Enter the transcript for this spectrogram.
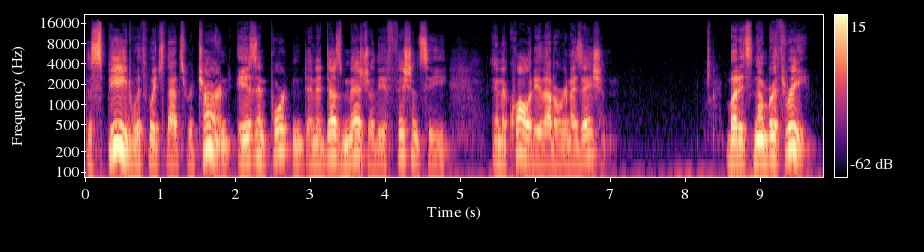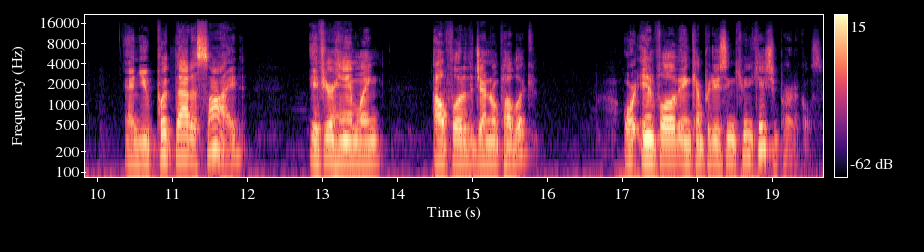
the speed with which that's returned is important and it does measure the efficiency and the quality of that organization. But it's number three. And you put that aside if you're handling outflow to the general public or inflow of income producing communication particles.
